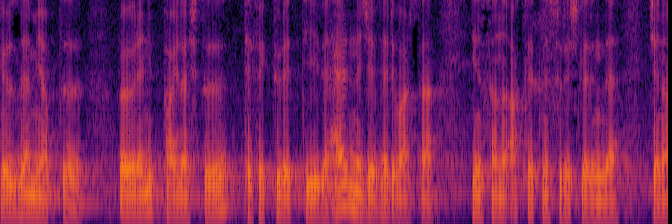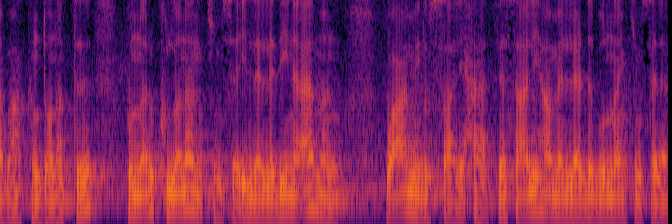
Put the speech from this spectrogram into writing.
Gözlem yaptığı, öğrenip paylaştığı, tefekkür ettiği ve her ne cevheri varsa insanı akletme süreçlerinde Cenab-ı Hakk'ın donattığı, bunları kullanan kimse illellezine amenu ve amilus salihat ve salih amellerde bulunan kimseler.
